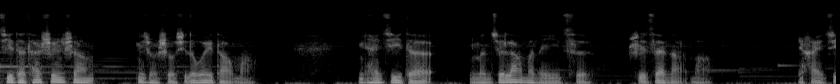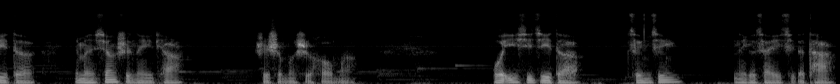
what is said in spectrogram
记得他身上那种熟悉的味道吗？你还记得你们最浪漫的一次是在哪儿吗？你还记得你们相识那一天是什么时候吗？我依稀记得，曾经那个在一起的他，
